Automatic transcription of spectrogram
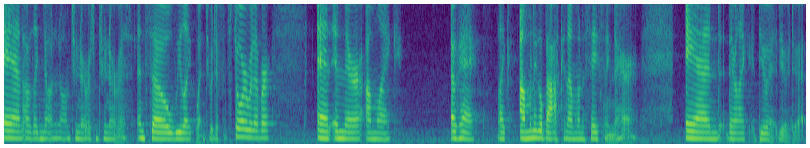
And I was like, no, no, no, I'm too nervous. I'm too nervous. And so we like went to a different store or whatever. And in there, I'm like, okay, like I'm going to go back and I'm going to say something to her. And they're like, do it, do it, do it.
